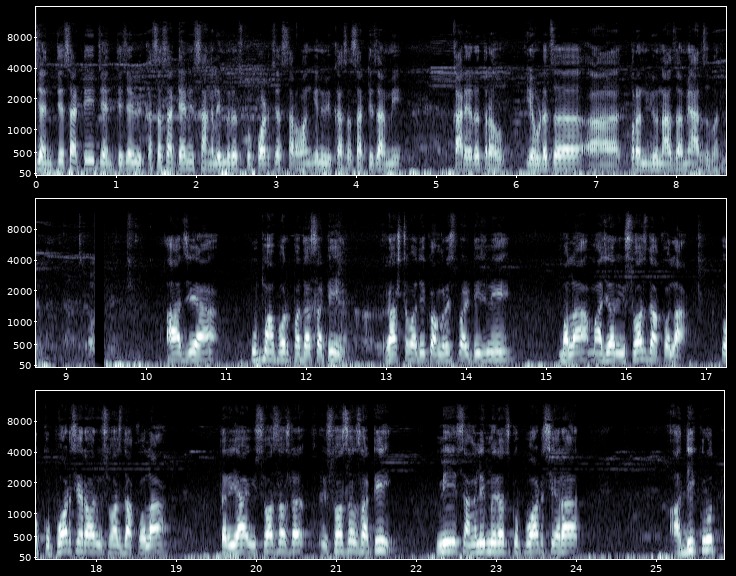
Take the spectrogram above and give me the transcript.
जनतेसाठी जनतेच्या विकासासाठी आणि सांगली मिरज कुपवाडच्या सर्वांगीण विकासासाठीच आम्ही कार्यरत राहू एवढंच प्रण घेऊन आज आम्ही अर्ज भरलेला आहे. आज या उपमहापौर पदासाठी राष्ट्रवादी काँग्रेस पार्टीने मला माझ्यावर विश्वास दाखवला व कुपवाड शहरावर विश्वास दाखवला. तर या विश्वासा विश्वासासाठी मी सांगली मिरज कुपवाड शहरात अधिकृत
